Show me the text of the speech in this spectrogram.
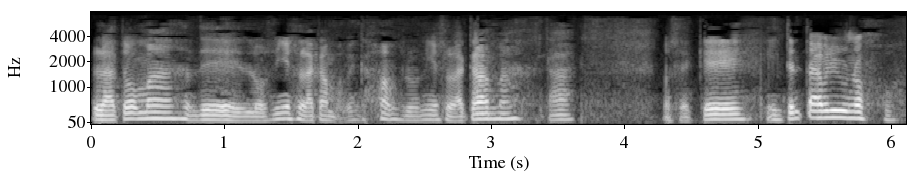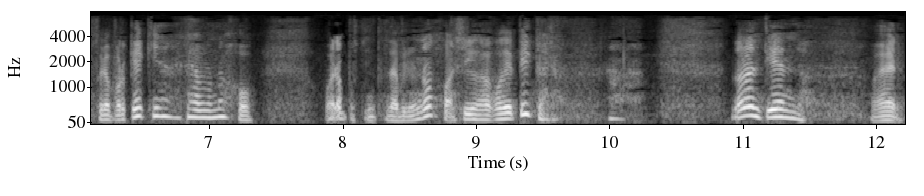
la toma de los niños en la cama. Venga, vamos, los niños en la cama, tal, no sé qué. Intenta abrir un ojo. ¿Pero por qué quieres abra un ojo? Bueno, pues intenta abrir un ojo, así algo de pícaro. No, lo entiendo. Bueno,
